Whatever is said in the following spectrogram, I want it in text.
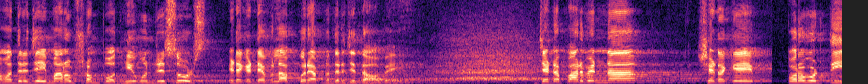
আমাদের যে মানব সম্পদ হিউম্যান রিসোর্স এটাকে ডেভেলপ করে আপনাদের যেতে হবে। যেটা পারবেন না, সেটাকে পরবর্তী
